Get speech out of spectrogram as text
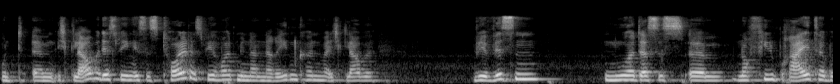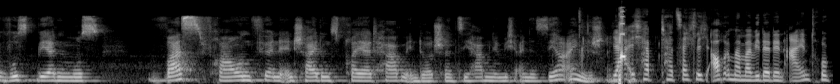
Und ähm, ich glaube, deswegen ist es toll, dass wir heute miteinander reden können, weil ich glaube, wir wissen nur, dass es ähm, noch viel breiter bewusst werden muss, was Frauen für eine Entscheidungsfreiheit haben in Deutschland. Sie haben nämlich eine sehr eingeschränkte. Ja, ich habe tatsächlich auch immer mal wieder den Eindruck,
